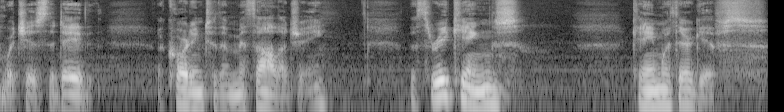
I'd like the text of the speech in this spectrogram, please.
which is the day, according to the mythology, the three kings came with their gifts.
